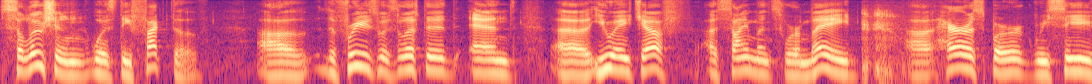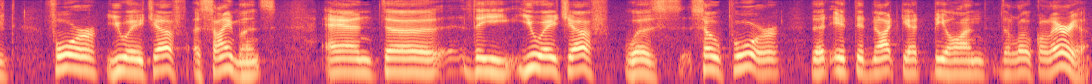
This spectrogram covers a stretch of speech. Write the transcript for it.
solution was defective. Uh, the freeze was lifted, and uh, UHF assignments were made. Uh, Harrisburg received four UHF assignments, and uh, the UHF was so poor that it did not get beyond the local area.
